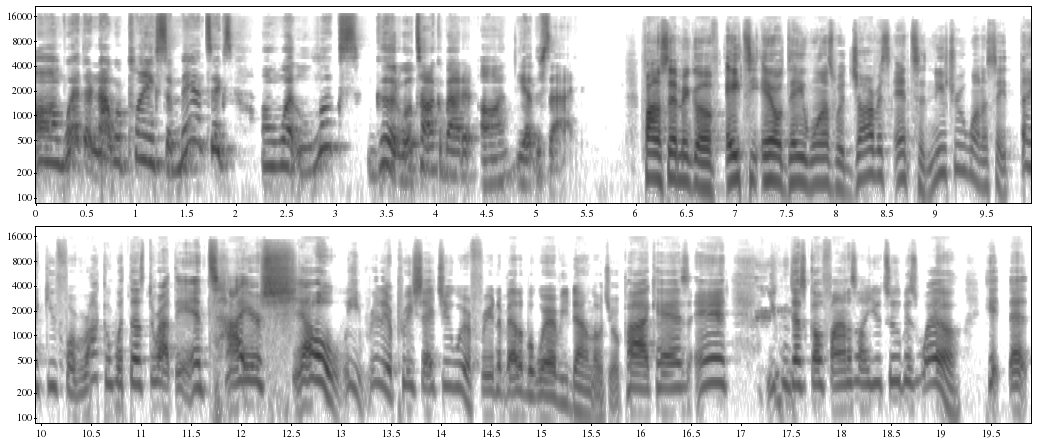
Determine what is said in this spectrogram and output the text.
on whether or not we're playing semantics on what looks good. We'll talk about it on the other side. Final segment of ATL Day Ones with Jarvis and Tenitra. Want to say thank you for rocking with us throughout the entire show. We really appreciate you. We're free and available wherever you download your podcast, and you can just go find us on YouTube as well. Hit that,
